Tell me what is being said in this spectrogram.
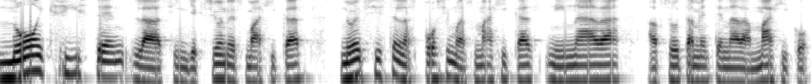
no existen las inyecciones mágicas, no existen las pócimas mágicas, ni nada, absolutamente nada mágico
